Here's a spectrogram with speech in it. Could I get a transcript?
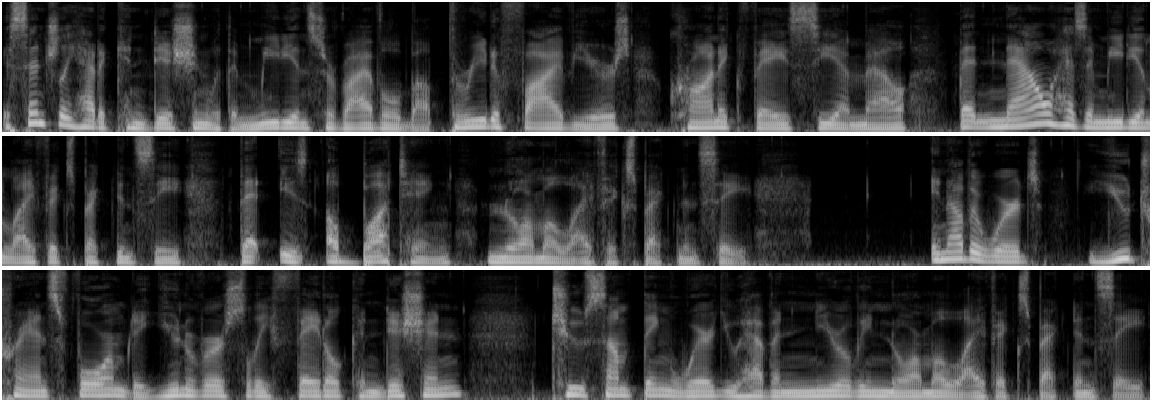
essentially had a condition with a median survival about three to five years, chronic phase CML, that now has a median life expectancy that is abutting normal life expectancy. In other words, you transformed a universally fatal condition to something where you have a nearly normal life expectancy.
